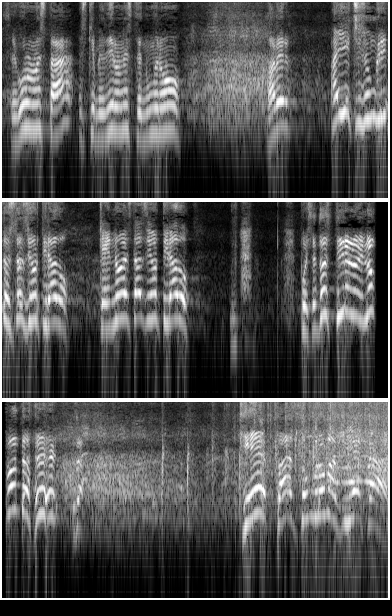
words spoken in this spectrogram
¿Seguro no está? Es que me dieron este número. A ver, ahí échese un grito, está el señor tirado. Que no está el señor tirado. Pues entonces tíralo y luego ¿Qué pasa? Son bromas viejas.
